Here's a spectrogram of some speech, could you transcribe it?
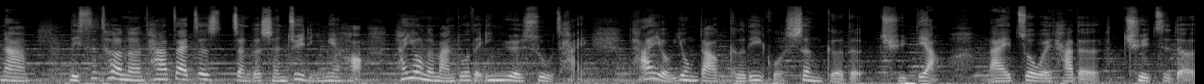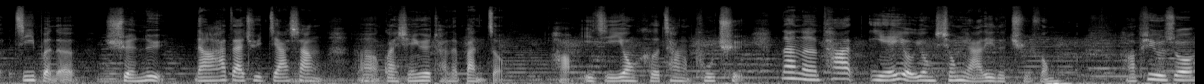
那李斯特呢，他在这整个神剧里面哈，他用了蛮多的音乐素材，他有用到格利果圣歌的曲调来作为他的曲子的基本的旋律。然后他再去加上呃管弦乐团的伴奏，好，以及用合唱谱曲。那呢，他也有用匈牙利的曲风，好，譬如说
